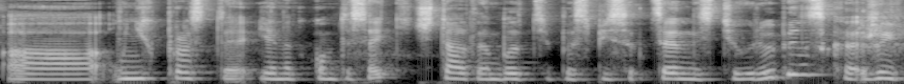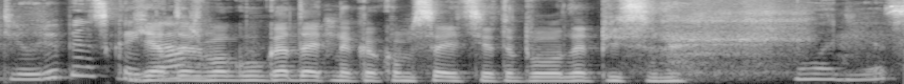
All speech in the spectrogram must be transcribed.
а, у них просто, я на каком-то сайте читала, там был типа список ценностей Урюпинска, жителей Урюпинска. Я там... даже могу угадать, на каком сайте это было написано. Молодец.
